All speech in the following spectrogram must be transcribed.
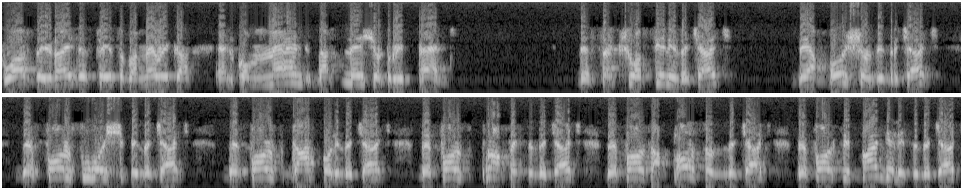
towards the United States of America and command that nation to repent. The sexual sin in the church, the abortions in the church, the false worship in the church, the false gospel in the church, the false prophets in the church, the false apostles in the church, the false evangelists in the church,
